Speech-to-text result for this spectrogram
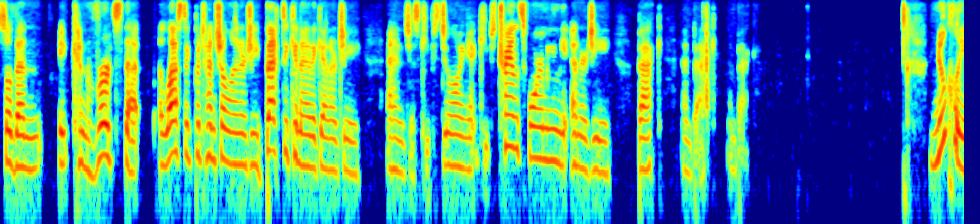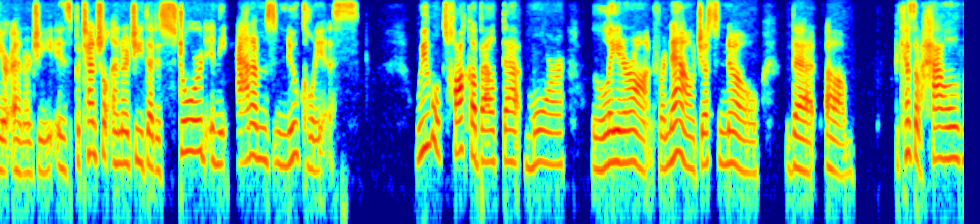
So then it converts that elastic potential energy back to kinetic energy and it just keeps doing it, keeps transforming the energy back and back and back. Nuclear energy is potential energy that is stored in the atom's nucleus. We will talk about that more later on. For now, just know that um, because of how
